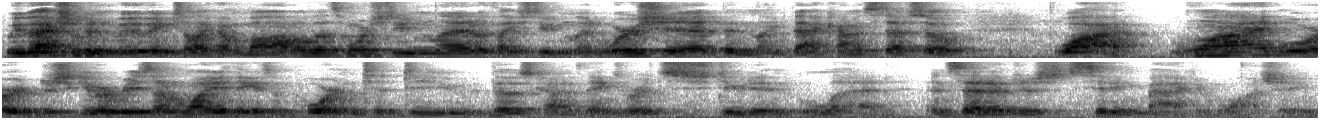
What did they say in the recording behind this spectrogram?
we've actually been moving to like a model that's more student led with like student led worship and like that kind of stuff. So why why or just give a reason why you think it's important to do those kind of things where it's student led instead of just sitting back and watching.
